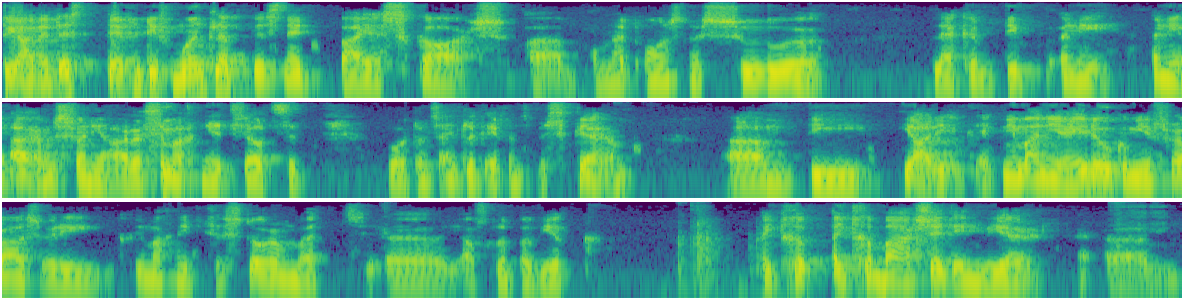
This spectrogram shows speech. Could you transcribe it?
So ja, dit is definitief moontlik, dis net baie skaars uh omdat ons nou so lekker diep in die in die arms van die aarde se magneetveld sit word ons eintlik effens beskerm. Um die ja, die, ek neem aan die rede hoekom jy vra is oor die magnetiese storm wat uh die afgelope week uitge, uitgebars het en weer um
